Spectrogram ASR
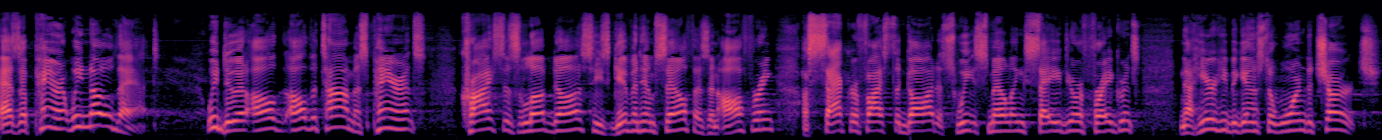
As a parent, we know that. We do it all, all the time as parents. Christ has loved us. He's given himself as an offering, a sacrifice to God, a sweet smelling Savior, a fragrance. Now, here he begins to warn the church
